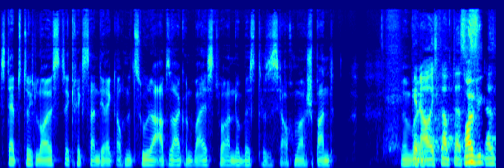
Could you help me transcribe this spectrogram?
Steps durchläufst, kriegst du dann direkt auch eine Zu- oder Absage und weißt, woran du bist. Das ist ja auch immer spannend. Genau, ich glaube, das, ist, das,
